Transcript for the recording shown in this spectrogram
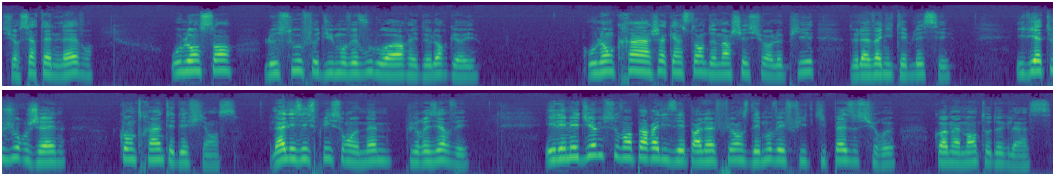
sur certaines lèvres, où l'on sent le souffle du mauvais vouloir et de l'orgueil, où l'on craint à chaque instant de marcher sur le pied de la vanité blessée. Il y a toujours gêne, contrainte et défiance. Là les esprits sont eux-mêmes plus réservés, et les médiums souvent paralysés par l'influence des mauvais fluides qui pèsent sur eux comme un manteau de glace.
